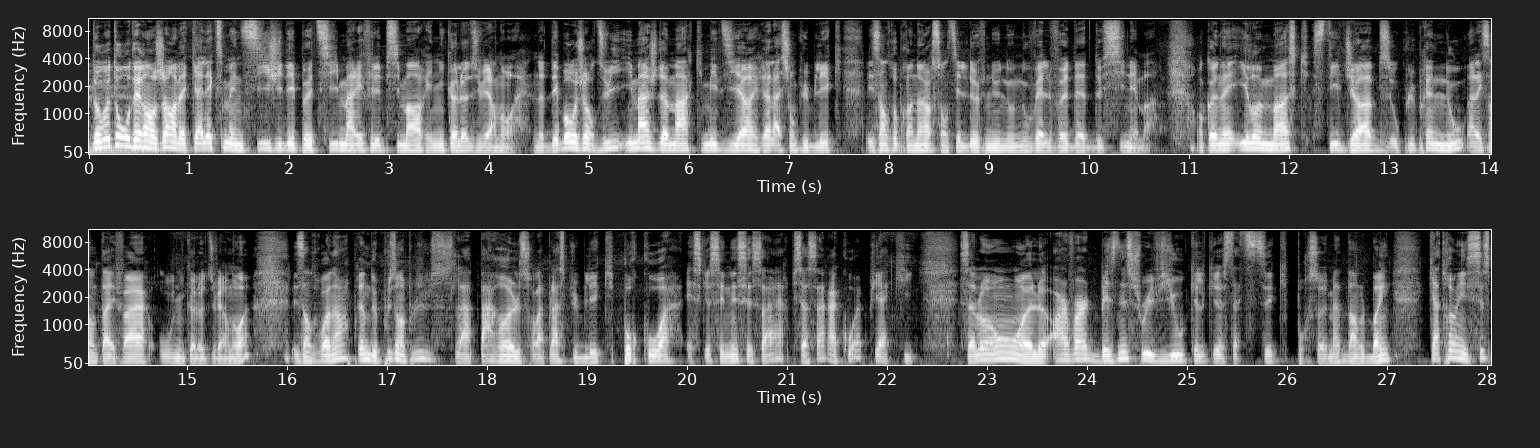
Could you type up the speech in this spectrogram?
De retour au dérangeant avec Alex Mency, JD Petit, Marie-Philippe Simard et Nicolas Duvernois. Notre débat aujourd'hui, images de marque, médias et relations publiques. Les entrepreneurs sont-ils devenus nos nouvelles vedettes de cinéma? On connaît Elon Musk, Steve Jobs ou plus près de nous, Alexandre Taillefer ou Nicolas Duvernois. Les entrepreneurs prennent de plus en plus la parole sur la place publique. Pourquoi? Est-ce que c'est nécessaire? Puis ça sert à quoi? Puis à qui? Selon euh, le Harvard Business Review, quelques statistiques pour se mettre dans le bain, 86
